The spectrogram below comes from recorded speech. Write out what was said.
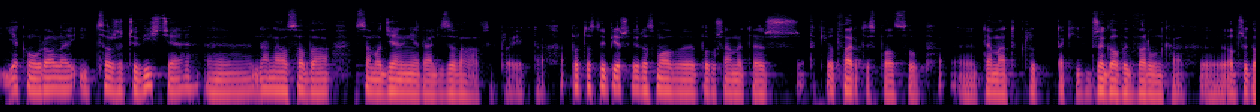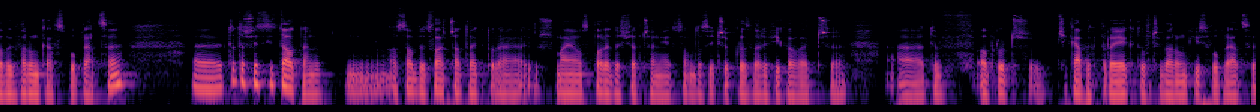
jaką rolę i co rzeczywiście e, dana osoba samodzielnie realizowała w tych projektach. Podczas tej pierwszej rozmowy poruszamy też w taki otwarty sposób temat takich brzegowych warunkach, o brzegowych warunkach współpracy. E, to też jest istotne. Mm, osoby, zwłaszcza te, które już mają spore doświadczenie, chcą dosyć szybko zweryfikować, czy e, oprócz ciekawych projektów czy warunki współpracy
